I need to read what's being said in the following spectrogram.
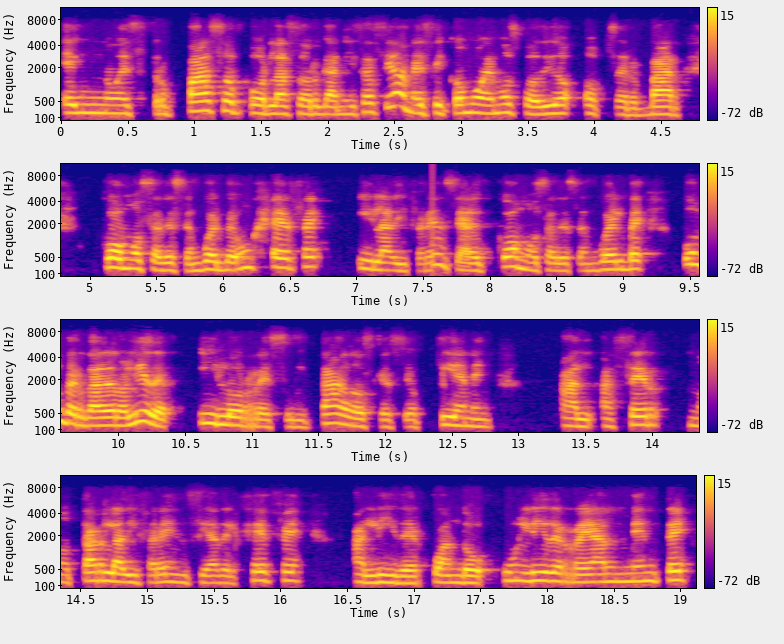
en nuestro paso por las organizaciones y cómo hemos podido observar cómo se desenvuelve un jefe y la diferencia de cómo se desenvuelve un verdadero líder y los resultados que se obtienen al hacer notar la diferencia del jefe al líder, cuando un líder realmente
